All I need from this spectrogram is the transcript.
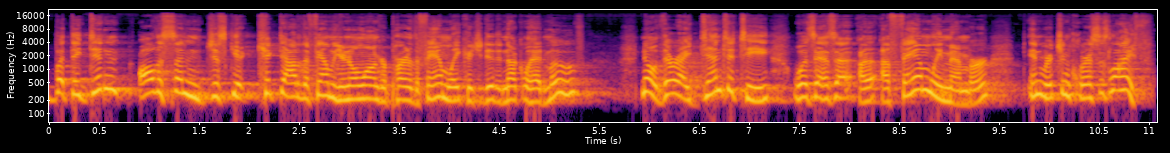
But they didn't all of a sudden just get kicked out of the family. You're no longer part of the family because you did a knucklehead move. No, their identity was as a, a, family member in Rich and Clarissa's life.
